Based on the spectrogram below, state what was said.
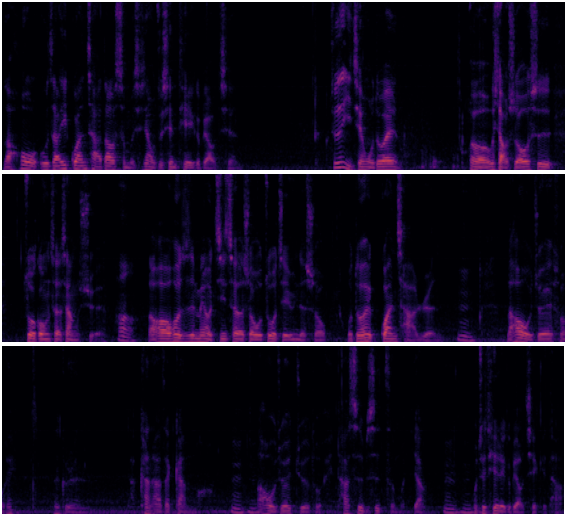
然后我只要一观察到什么现象，我就先贴一个标签。就是以前我都会，呃，我小时候是坐公车上学，嗯，然后或者是没有机车的时候，我坐捷运的时候，我都会观察人，嗯，然后我就会说，哎、那个人，他看他在干嘛，嗯然后我就会觉得说，哎、他是不是怎么样，嗯，我就贴了一个标签给他，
